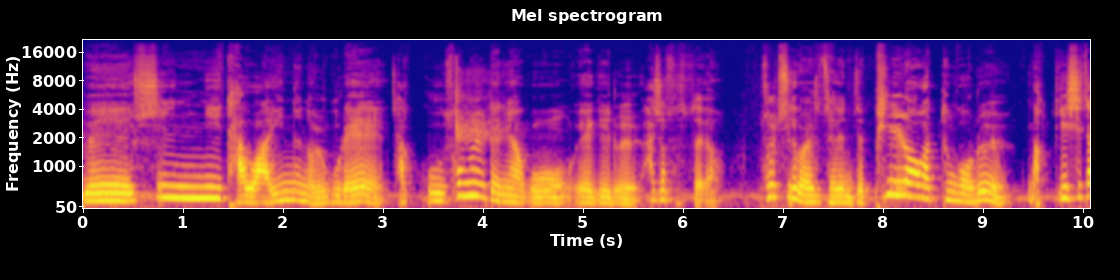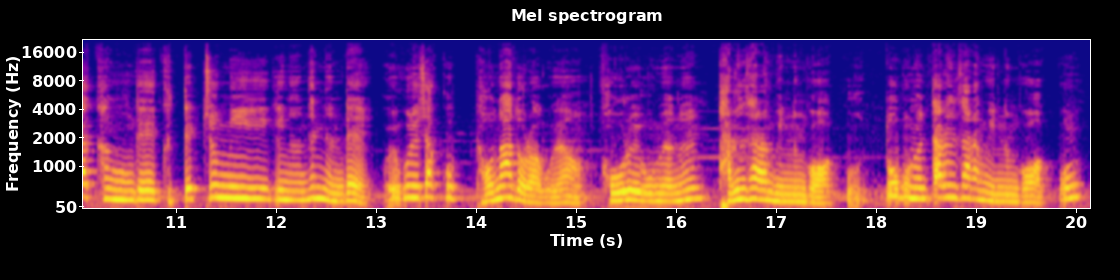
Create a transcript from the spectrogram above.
왜 신이 다 와 있는 얼굴에 자꾸 손을 대냐고 얘기를 하셨었어요. 솔직히 말해서 제가 이제 필러 같은 거를 맞기 시작한 게 그때쯤이기는 했는데 얼굴이 자꾸 변하더라고요. 거울을 보면은 다른 사람이 있는 것 같고 또 보면 다른 사람이 있는 것 같고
